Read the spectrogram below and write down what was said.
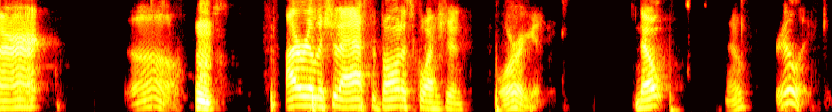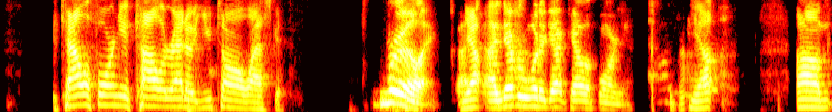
Oh, I really should have asked the bonus question. Oregon. Nope. Nope. Really? California, Colorado, Utah, Alaska. Really? Yeah. I, I never would have got California. Yeah. Um,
